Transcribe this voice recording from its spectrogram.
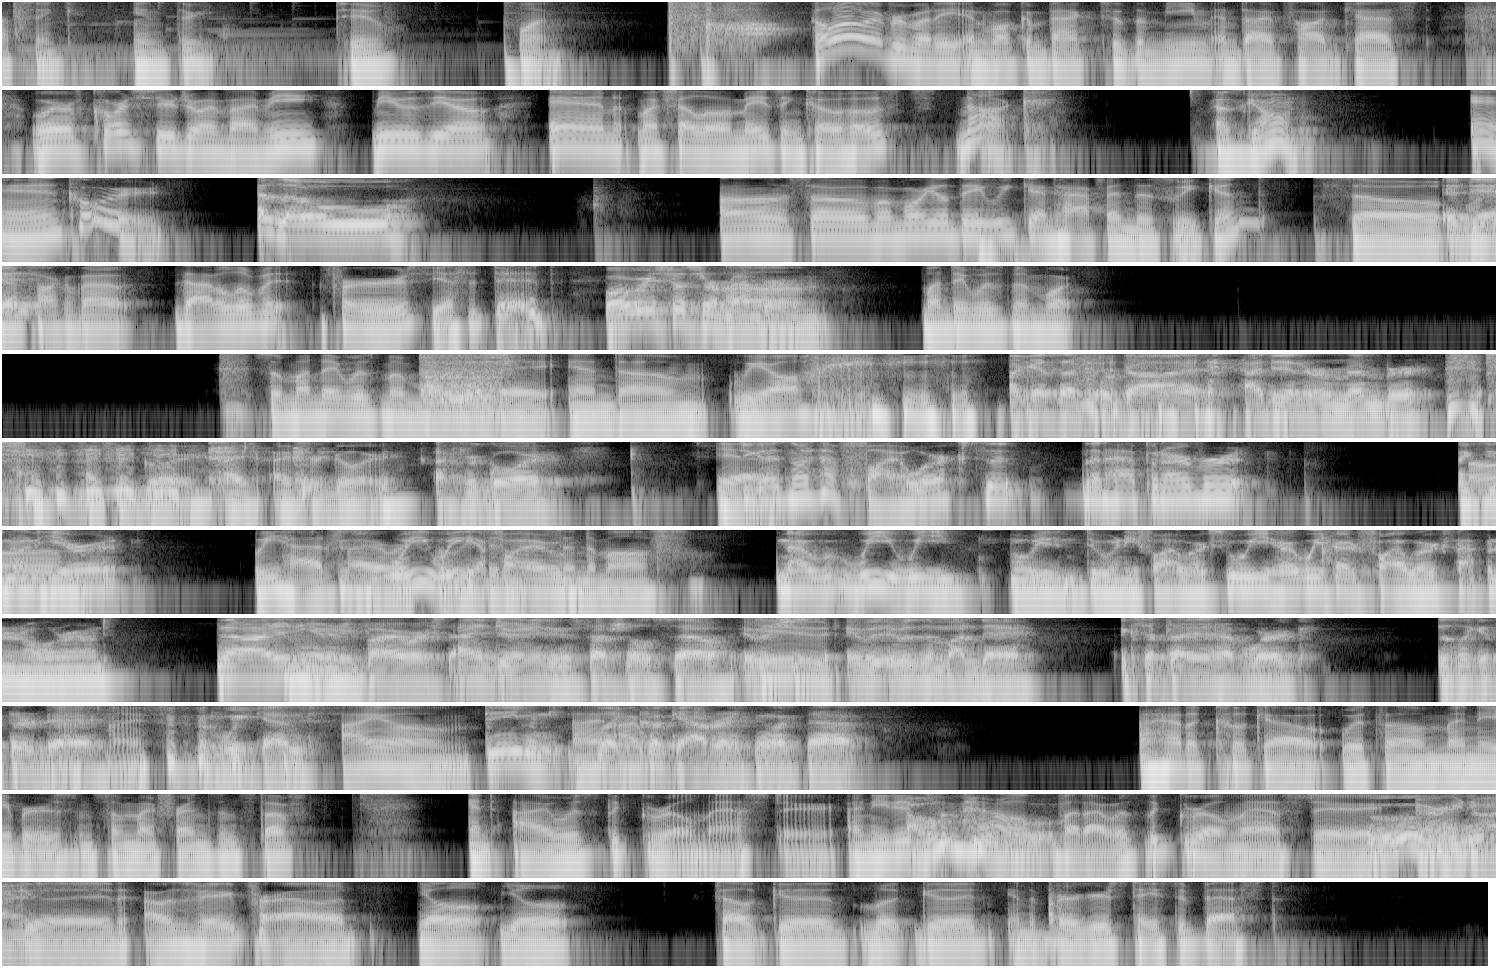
lap sync in three, two, one. Hello, everybody, and welcome back to the Meme and Dive podcast, where, of course, you're joined by me, Musio, and my fellow amazing co hosts, Knock How's it going? and Cord. Hello. Uh, so, Memorial Day weekend happened this weekend. So, It we're going to talk about that a little bit first. Yes, it did. What were we supposed to remember? Um, Monday was Memorial. So Monday was Memorial Day, and um, we all I guess I forgot. I didn't remember. I forgot. I, I forgot. I forgot. Yeah. Do you guys not have fireworks that that happen over it? Like, do you not Um, hear it? we had 'Cause fireworks. we- but we we get didn't fire- send them off. No, we we well, we didn't do any fireworks, but we heard we heard fireworks happening all around. No, I didn't hear any fireworks. I didn't do anything special, so it was just it was, it was a Monday. Except I didn't have work. Just like a third day That's nice. of weekend. I um Didn't even I- like I- cook out or anything like that. I had a cookout with um, my neighbors and some of my friends and stuff, and I was the grill master. I needed some Oh. help, but I was the grill master. Ooh. Very nice. good. I was very proud. Yo yo, felt good, looked good, and the burgers tasted best.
